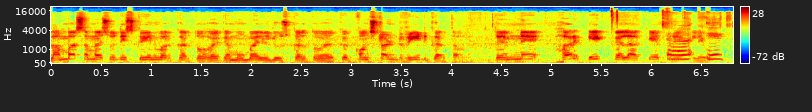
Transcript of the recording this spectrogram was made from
લાંબા સમય સુધી સ્ક્રીન વર્ક કરતો હોય કે મોબાઈલ યુઝ કરતો હોય કે કોન્સ્ટન્ટ રીડ કરતા હોય તો એમને હર એક કલાકે બ્રેક લેવું. એક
